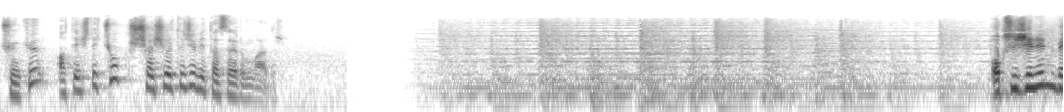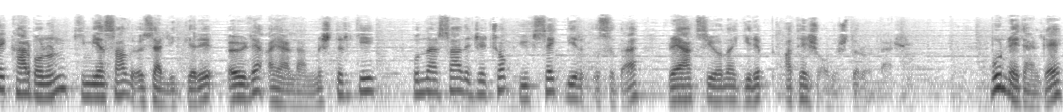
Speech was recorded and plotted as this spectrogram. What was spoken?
Çünkü ateşte çok şaşırtıcı bir tasarım vardır. Oksijenin ve karbonun kimyasal özellikleri öyle ayarlanmıştır ki bunlar sadece çok yüksek bir ısıda reaksiyona girip ateş oluştururlar. Bu nedenle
